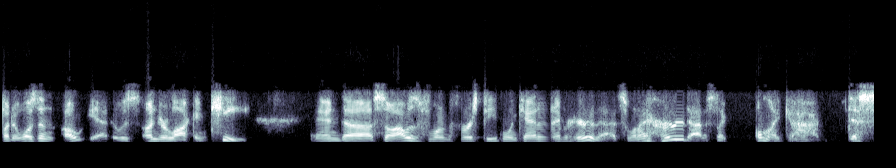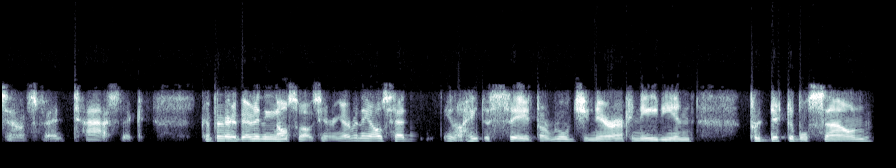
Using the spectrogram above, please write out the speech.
but it wasn't out yet. It was under lock and key, and uh, so I was one of the first people in Canada to ever hear that. So when I heard that, it's like, "Oh my god, this sounds fantastic." Compared to everything else I was hearing, everything else had, you know, I hate to say it, but a real generic Canadian, predictable sound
